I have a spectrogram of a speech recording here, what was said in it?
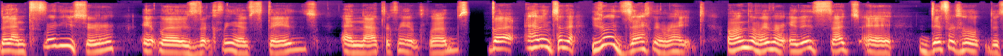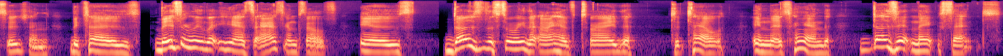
but I'm pretty sure it was the Queen of Spades and not the Queen of Clubs. But having said that, you're exactly right. On the river, it is such a difficult decision because basically what he has to ask himself is does the story that I have tried to tell in this hand, does it make sense?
